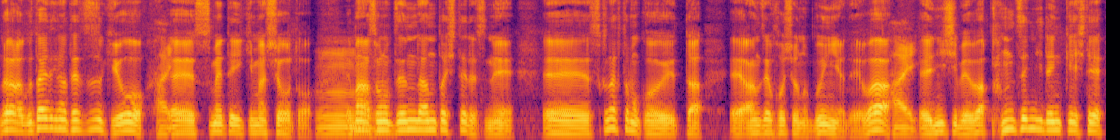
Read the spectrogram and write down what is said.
だから具体的な手続きを、はい、えー、進めていきましょうと。まあその前段としてですね、えー、少なくともこういった、えー、安全保障の分野では、はい、えー、日米は完全に連携して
